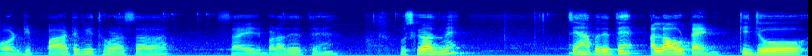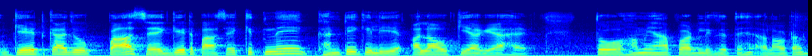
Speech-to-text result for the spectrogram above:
और डिपार्ट भी थोड़ा सा साइज़ बढ़ा देते हैं। उसके बाद में यहाँ पे देते हैं अलाउ टाइम कि जो गेट का जो पास है गेट पास है, कितने घंटे के लिए अलाउ किया गया है। तो हम यहाँ पर लिख देते हैं allow time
